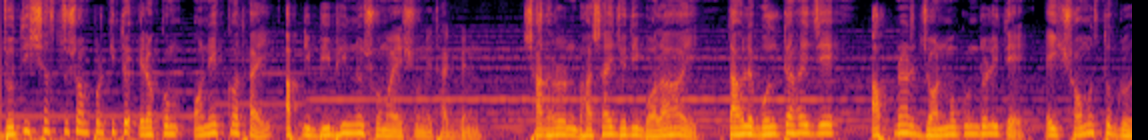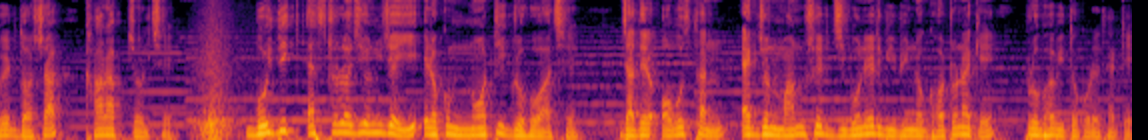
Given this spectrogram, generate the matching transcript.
জ্যোতিষশাস্ত্র সম্পর্কিত এরকম অনেক কথাই আপনি বিভিন্ন সময়ে শুনে থাকবেন। সাধারণ ভাষায় যদি বলা হয়, তাহলে বলতে হয় যে আপনার জন্মকুণ্ডলিতে এই সমস্ত গ্রহের দশা খারাপ চলছে। বৈদিক অ্যাস্ট্রোলজি অনুযায়ী এরকম নটি গ্রহ আছে, যাদের অবস্থান একজন মানুষের জীবনের বিভিন্ন ঘটনাকে প্রভাবিত করে থাকে।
